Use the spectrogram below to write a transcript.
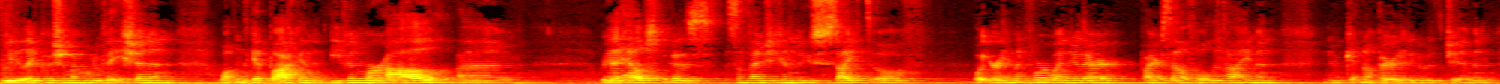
really pushing my motivation and wanting to get back, and even morale um, really helps because sometimes you can lose sight of what you're aiming for when you're there by yourself all the time and you know getting up early to go to the gym. And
